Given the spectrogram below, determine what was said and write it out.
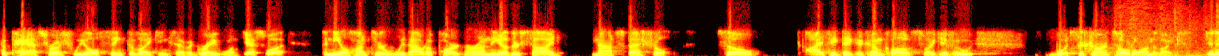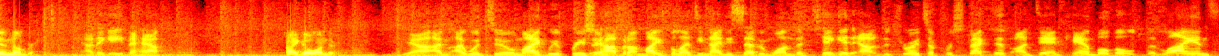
the pass rush, we all think the Vikings have a great one. Guess what? Danielle Hunter without a partner on the other side, not special. So I think they could come close. Like if it, what's the current total on the Vikes? Give me the number. I think eight and a half. I go under. Yeah, I'm, i would too. Mike, we appreciate yeah. hopping on. Mike Valenti, 97 won the ticket out in Detroit. Some perspective on Dan Campbell, the, the Lions,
